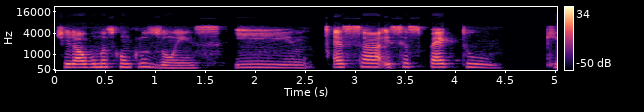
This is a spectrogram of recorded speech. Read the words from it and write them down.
tirar algumas conclusões. E essa, esse aspecto que.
